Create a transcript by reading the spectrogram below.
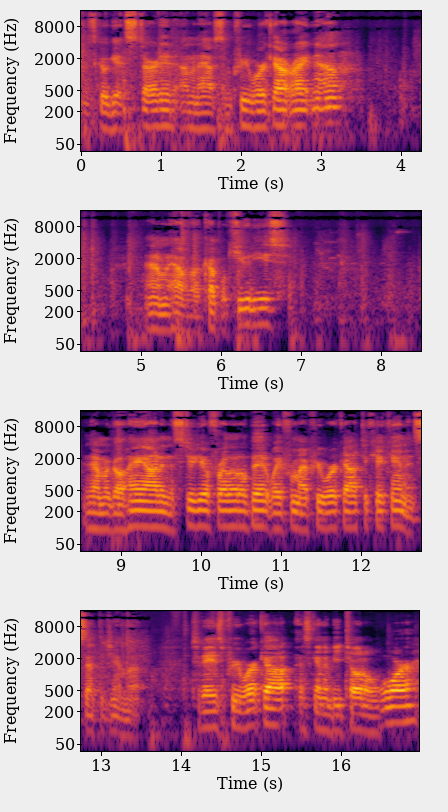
Let's go get started. I'm gonna have some pre-workout right now. And I'm gonna have a couple cuties. And then I'm gonna go hang out in the studio for a little bit, wait for my pre-workout to kick in and set the gym up. Today's pre-workout is gonna be Total War.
